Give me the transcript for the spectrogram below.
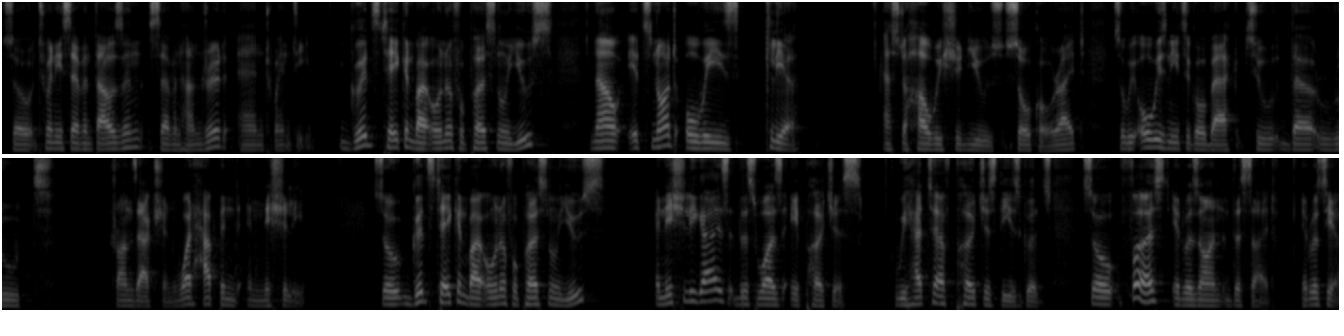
So 27,720. Goods taken by owner for personal use. Now, it's not always clear as to how we should use SOCO, right? So we always need to go back to the root transaction. What happened initially? So goods taken by owner for personal use. Initially, guys, this was a purchase. We had to have purchased these goods. So first, it was on this side. It was here.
